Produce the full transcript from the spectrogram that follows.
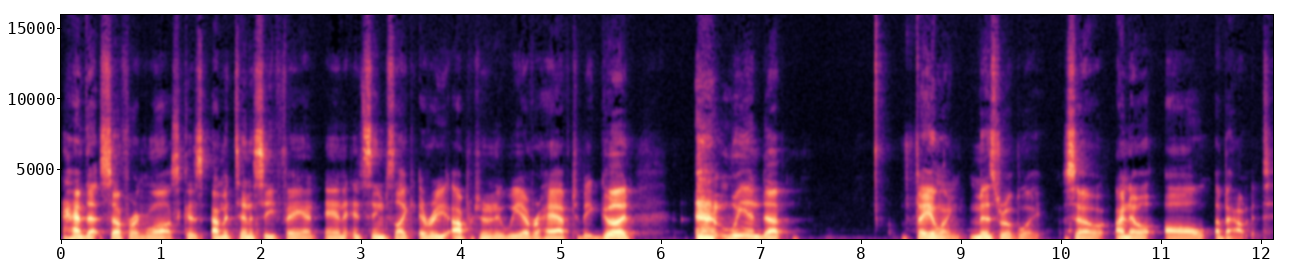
have that suffering loss because I'm a Tennessee fan, and it seems like every opportunity we ever have to be good, we end up failing miserably. So I know all about it,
